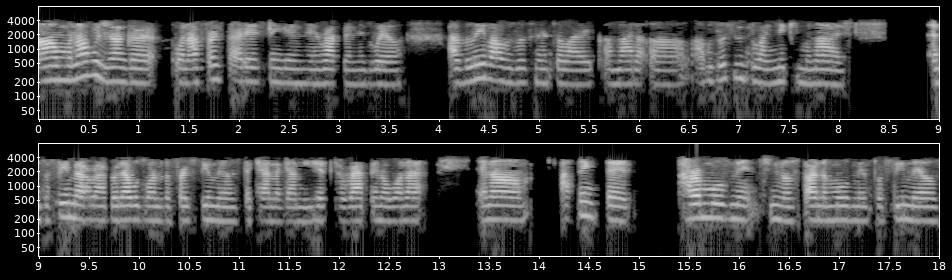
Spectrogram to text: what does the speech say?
Um, when I was younger, when I first started singing and rapping as well, I believe I was listening to like a lot of um I was listening to like Nicki Minaj as a female rapper. That was one of the first females that kind of got me hip to rapping or whatnot. And um I think that her movement, you know, starting a movement for females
